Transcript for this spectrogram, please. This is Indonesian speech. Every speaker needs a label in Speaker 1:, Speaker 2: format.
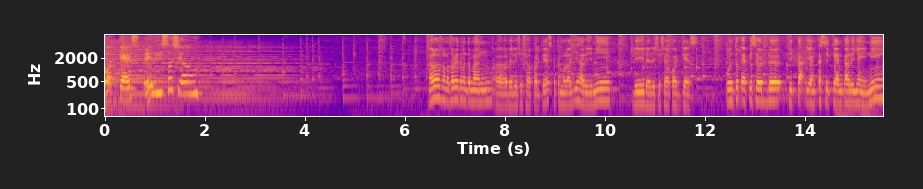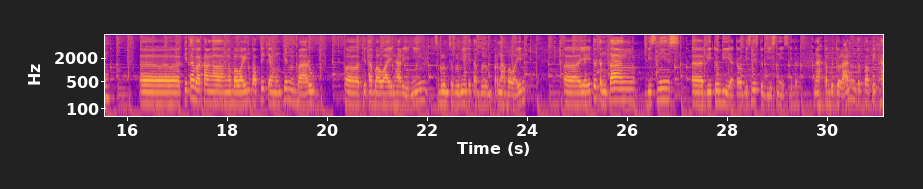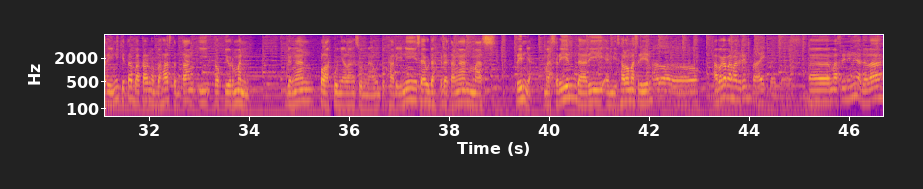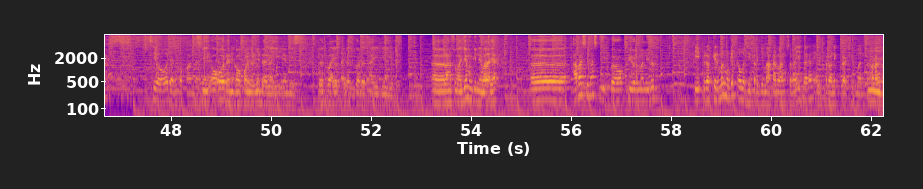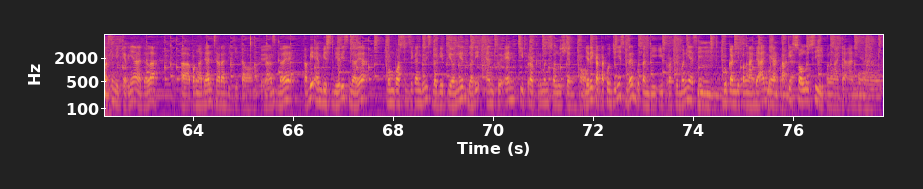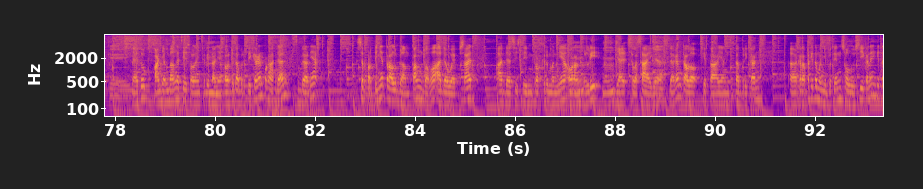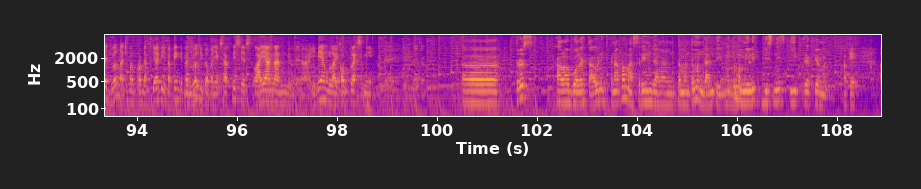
Speaker 1: podcast Daily Social.
Speaker 2: Halo, selamat sore teman-teman uh, Daily Social Podcast. Ketemu lagi hari ini di Daily Social Podcast. Untuk episode kita yang kesekian kalinya ini, uh, kita bakal nge- ngebawain topik yang mungkin baru uh, kita bawain hari ini. Sebelum-sebelumnya kita belum pernah bawain, uh, yaitu tentang bisnis uh, B2B atau business to business gitu. Nah, kebetulan untuk topik hari ini kita bakal ngebahas tentang e-procurement dengan pelakunya langsung. Nah, untuk hari ini saya udah kedatangan Mas Rin ya, Mas Rin dari MBIS. Halo Mas Rin.
Speaker 3: Halo, halo.
Speaker 2: Apa kabar Mas Rin?
Speaker 3: Baik, baik, bos.
Speaker 2: Eh, Mas Rin ini adalah
Speaker 3: CEO dan co-founder.
Speaker 2: COO dan co-foundernya dari mbis.co.id gitu. Eh, langsung aja mungkin ya Mas
Speaker 3: Boleh.
Speaker 2: ya. Eh, apa sih Mas e-procurement itu?
Speaker 3: E-procurement mungkin kalau diterjemahkan langsung aja sebenarnya kan electronic procurement. Orang
Speaker 2: Hmm.
Speaker 3: pasti mikirnya adalah uh, pengadaan secara digital.
Speaker 2: Oke.
Speaker 3: Nah, sebenarnya tapi MB sendiri sebenarnya memposisikan diri sebagai pionir dari end-to-end e-procurement solution.
Speaker 2: Oh.
Speaker 3: Jadi kata kuncinya sebenarnya bukan di e-procurementnya sih,
Speaker 2: Hmm.
Speaker 3: bukan di pengadaannya,
Speaker 2: Bukan
Speaker 3: tapi
Speaker 2: pengadaan.
Speaker 3: solusi pengadaannya.
Speaker 2: Oke.
Speaker 3: Nah itu panjang banget sih soalnya
Speaker 2: Hmm.
Speaker 3: ceritanya. Kalau kita berpikir kan pengadaan sebenarnya sepertinya terlalu gampang bahwa ada website, ada sistem procurementnya, orang beli,
Speaker 2: Hmm.
Speaker 3: ya selesai gitu.
Speaker 2: Yeah.
Speaker 3: Sedangkan kalau kita yang kita berikan eh, kenapa kita menyebutin solusi? Karena yang kita jual nggak cuma produk jadi, tapi yang kita jual juga banyak services, layanan gitu.
Speaker 2: Hmm. Oke.
Speaker 3: Nah ini yang mulai kompleks nih.
Speaker 2: Oke, gitu. Eh, terus kalau boleh tahu nih, kenapa Mas Rin dengan teman-teman dan tim itu memilih bisnis e-procurement?
Speaker 3: Oke,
